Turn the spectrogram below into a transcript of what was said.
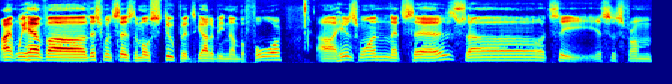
All right, we have uh, this one says the most stupid's got to be number four. Uh, here's one that says, uh, let's see, this is from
